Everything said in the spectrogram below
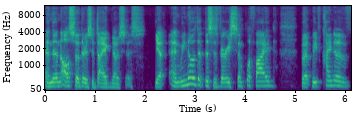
And then also there's a diagnosis. Yeah, and we know that this is very simplified, but we've kind of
